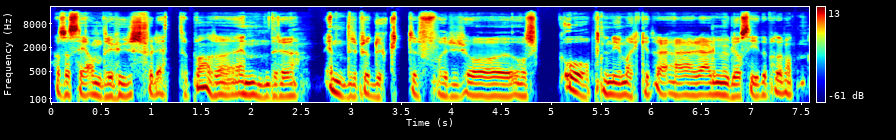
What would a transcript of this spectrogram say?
altså se andre hus følge etterpå? Altså endre, endre produktet for å, å åpne nye markeder? Er, er det mulig å si det på den måten?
